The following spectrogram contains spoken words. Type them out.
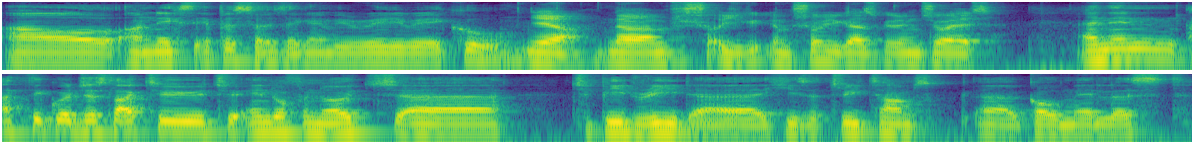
our our next episodes. They're going to be really, really cool. yeah. No, I'm sure you, I'm sure you guys will enjoy it. And then I think we'd just like to, to end off a note uh, to Pete Reed. Uh, he's a three times uh, gold medalist,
